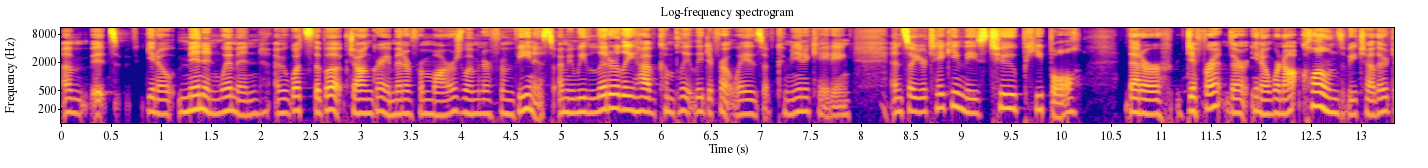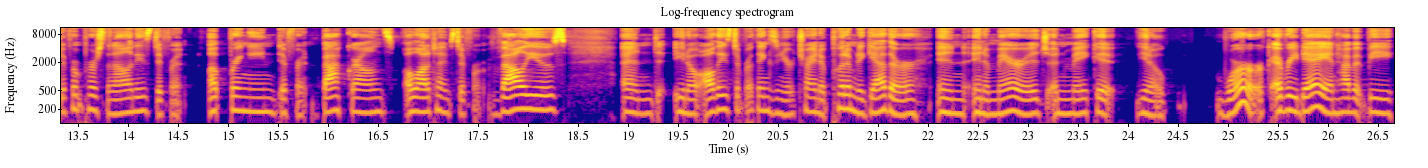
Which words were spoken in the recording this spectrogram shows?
Um, it's you know men and women. I mean, what's the book? John Gray. Men are from Mars, women are from Venus. I mean, we literally have completely different ways of communicating, and so you're taking these two people that are different. They're you know we're not clones of each other. Different personalities, different upbringing, different backgrounds. A lot of times, different values and you know all these different things and you're trying to put them together in in a marriage and make it you know work every day and have it be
